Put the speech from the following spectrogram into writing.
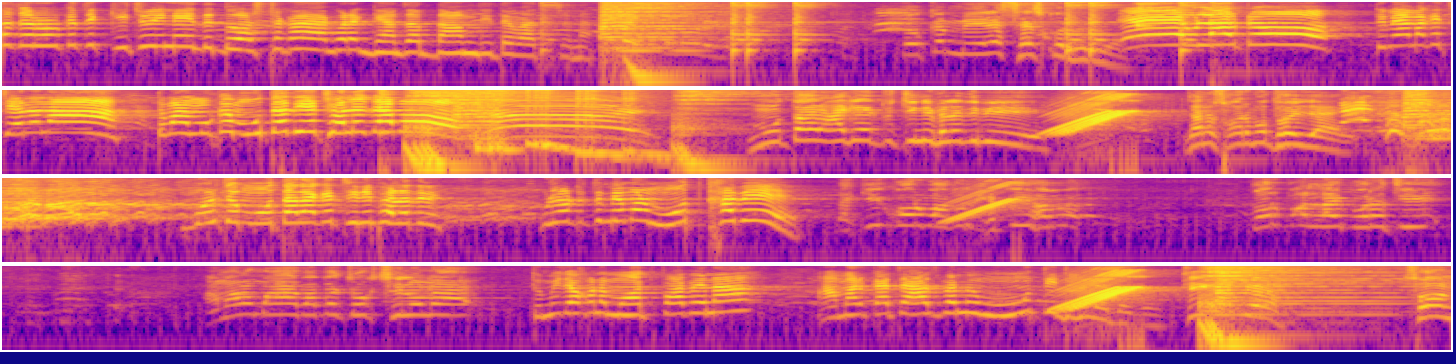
হাজার ওর কাছে কিছুই নেই দশ টাকা একবারে গেঁজার দাম দিতে পারছে না। তোকে মেরে শেষ করে দেবো। এ উলাউটো তুমি আমাকে চেনো না তোমার মুখে মুতা দিয়ে চলে যাব। মুতার আগে একটু চিনি ফেলে দিবি যেন শরবত হয়ে যায়। বলছো মুতার আগে চিনি ফেলে দিবে। উলাউটো তুমি আমার মুত খাবে? কি করব? এখন খেতেই হবে। তোর পাল্লায় পড়েছি। আমার মা বাবা চোখ ছিল না। তুমি যখন মদ পাবে না আমার কাছে আসবে আমি মুতি ঢেলে দেবো। ঠিক আছে। শোন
